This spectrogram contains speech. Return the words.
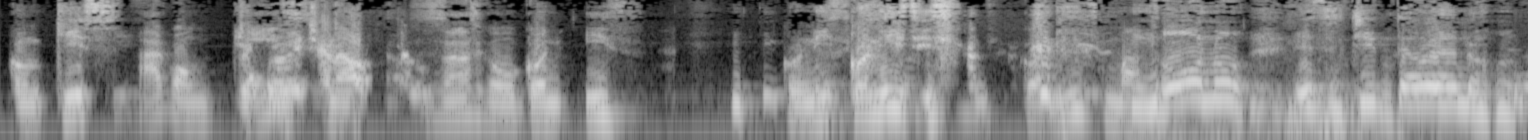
Con Kiss Ah, con y Kiss. aprovechan a Austin. Suena así como con Is. Con, I- con Isis. Con Isma. No, no, ese chiste ahora no.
